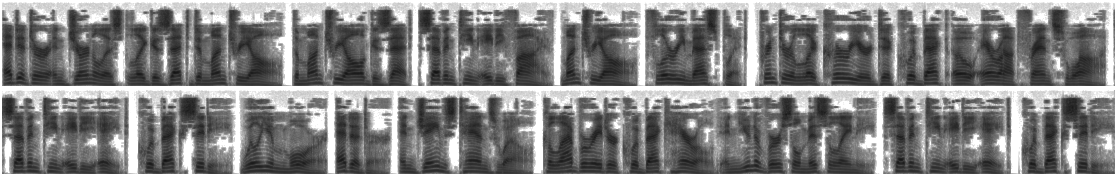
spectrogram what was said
editor and journalist La Gazette de Montréal The Montreal Gazette 1785 Montreal Fleury Mesplet printer Le Courrier de Québec au Hérault François 1788 Quebec City William Moore editor and James Tanswell collaborator Quebec Herald and Universal Miscellany, 1788, Quebec City,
